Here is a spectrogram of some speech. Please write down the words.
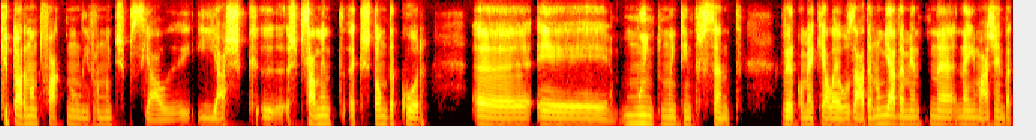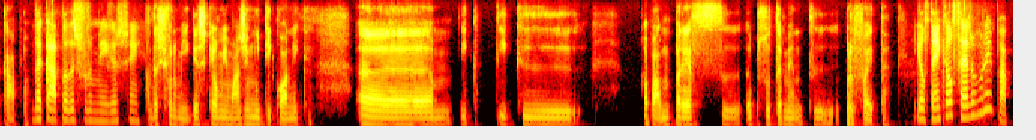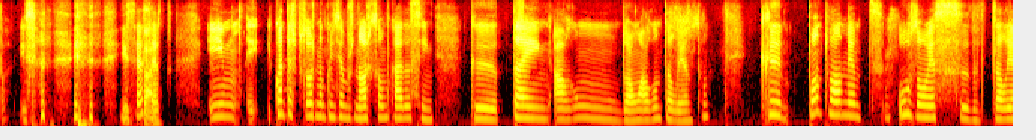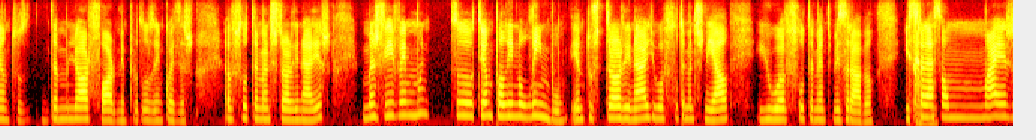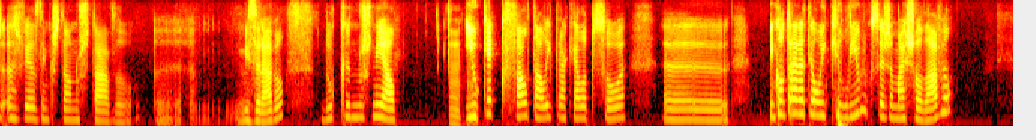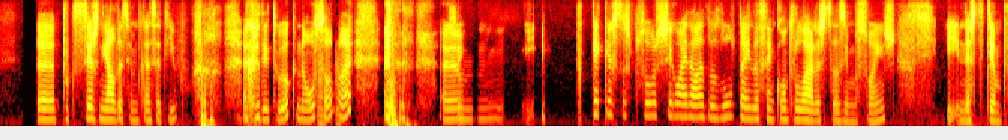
que o tornam de facto num livro muito especial e, e acho que especialmente a questão da cor uh, é muito, muito interessante ver como é que ela é usada, nomeadamente na, na imagem da capa. Da capa das formigas, sim. Das formigas, que é uma imagem muito icónica uh, e que, e que opa, me parece absolutamente perfeita. Ele tem aquele cérebro em papa, isso, isso é certo. E, e, quantas pessoas não conhecemos nós que são um bocado assim, que têm algum dom, algum talento, que pontualmente usam esse talento da melhor forma e produzem coisas absolutamente extraordinárias, mas vivem muito tempo ali no limbo entre o extraordinário, o absolutamente genial e o absolutamente miserável. E se calhar uhum. são mais as vezes em que estão no estado uh, miserável do que no genial. Uhum. E o que é que falta ali para aquela pessoa Uh, encontrar até um equilíbrio que seja mais saudável, uh, porque ser genial deve ser muito cansativo, acredito eu que não o sou, uhum. não é? um, e, e porque é que estas pessoas chegam à idade adulta ainda sem controlar estas emoções e neste tempo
